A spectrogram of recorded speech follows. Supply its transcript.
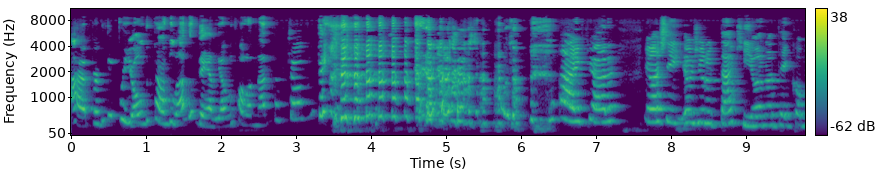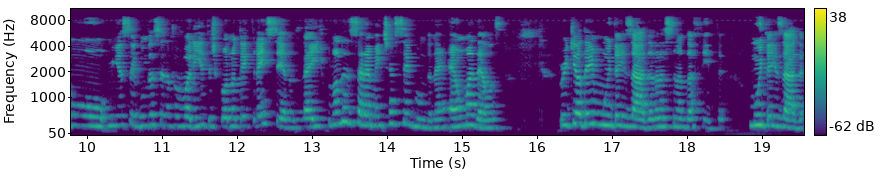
ah, eu perguntei pro Yondo que tava do lado dela. E ela não falou nada porque ela não tem. Ai, cara. Eu achei, eu juro que tá aqui. Eu anotei como minha segunda cena favorita. Tipo, eu anotei três cenas. Daí, tipo, não necessariamente é a segunda, né? É uma delas. Porque eu dei muita risada na cena da fita. Muita risada.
